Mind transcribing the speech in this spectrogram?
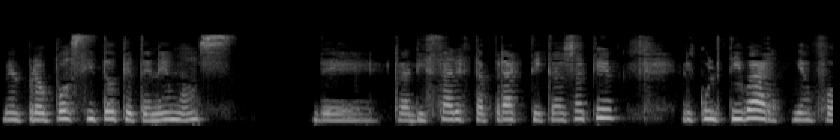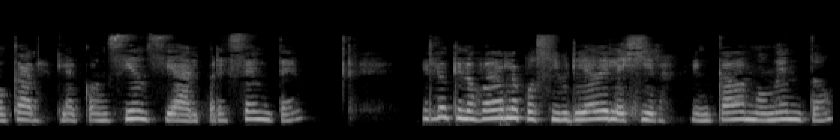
en el propósito que tenemos de realizar esta práctica, ya que el cultivar y enfocar la conciencia al presente es lo que nos va a dar la posibilidad de elegir en cada momento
